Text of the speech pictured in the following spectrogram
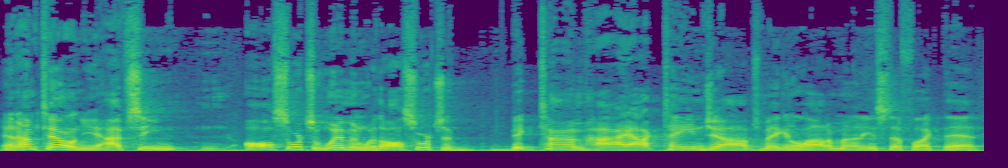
And I'm telling you, I've seen all sorts of women with all sorts of big time, high octane jobs, making a lot of money and stuff like that,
